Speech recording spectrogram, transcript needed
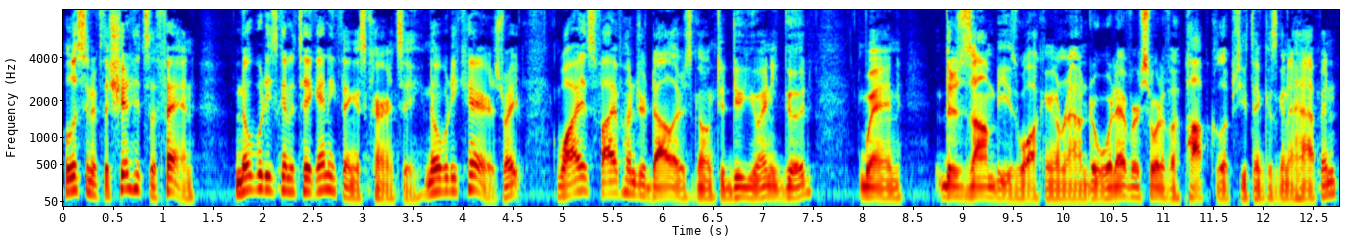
Well, listen, if the shit hits the fan, nobody's going to take anything as currency. Nobody cares, right? Why is $500 going to do you any good when there's zombies walking around or whatever sort of apocalypse you think is going to happen?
